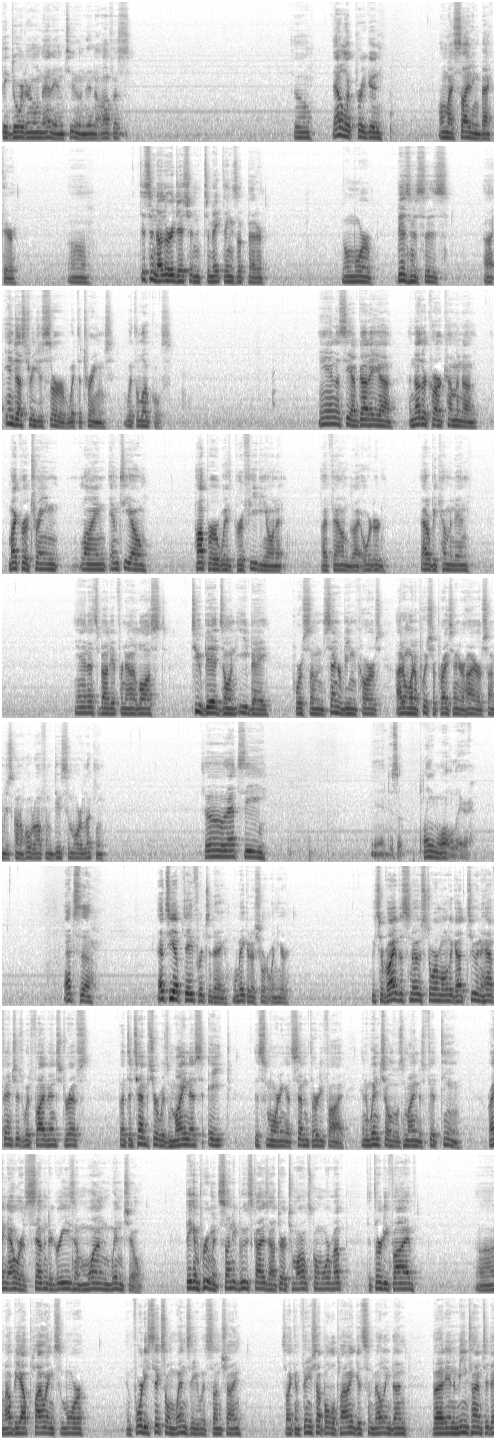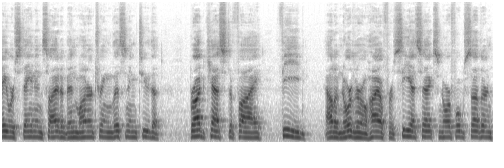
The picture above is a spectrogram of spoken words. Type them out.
big door there on that end too, and then the office So that'll look pretty good on my siding back there. Uh, just another addition to make things look better. No more businesses, uh, industry to serve with the trains, with the locals. And let's see, I've got a uh, another car coming, a micro train line MTL hopper with graffiti on it. I found that I ordered. That'll be coming in. And that's about it for now. I lost two bids on eBay for some center beam cars. I don't want to push the price any higher, so I'm just going to hold off and do some more looking. So that's the, yeah, just a plain wall there. That's, uh, that's the update for today. We'll make it a short one here. We survived the snowstorm, only got two and a half inches with five inch drifts, but the temperature was minus eight this morning at 7.35 and the wind chill was minus 15. Right now we're at seven degrees and one wind chill. Big improvement, sunny blue skies out there. Tomorrow it's gonna warm up to 35 uh, and I'll be out plowing some more and 46 on Wednesday with sunshine so I can finish up all the plowing, get some melting done. But in the meantime, today we're staying inside. I've been monitoring, listening to the Broadcastify feed out of Northern Ohio for CSX, Norfolk Southern,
